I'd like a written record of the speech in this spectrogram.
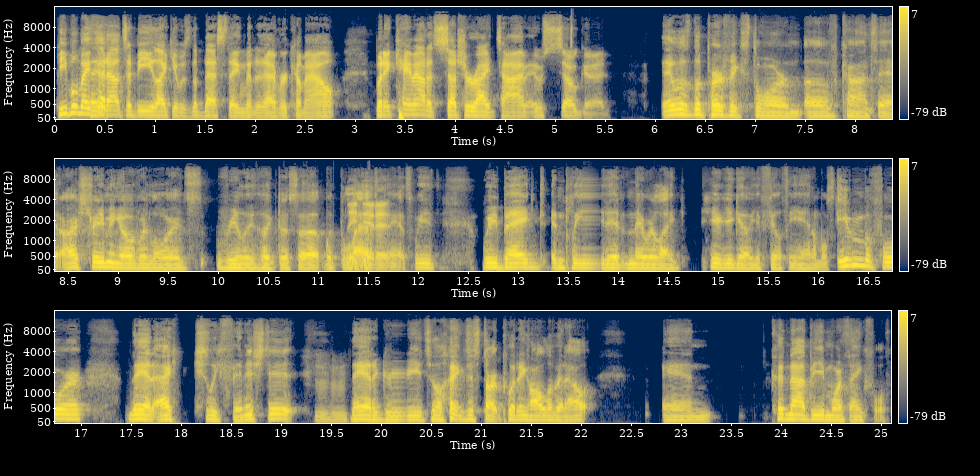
People make that out to be like it was the best thing that had ever come out, but it came out at such a right time. It was so good. It was the perfect storm of content. Our streaming overlords really hooked us up with the They last dance. We we begged and pleaded, and they were like, "Here you go, you filthy animals." Even before they had actually finished it, hmm they had agreed to like just start putting all of it out, and could not be more thankful.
